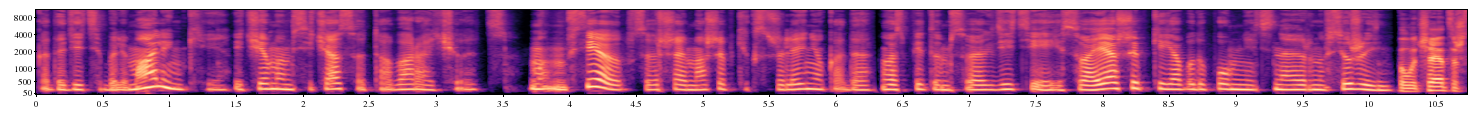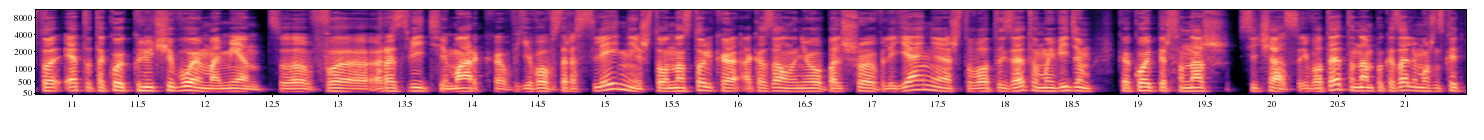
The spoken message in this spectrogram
когда дети были маленькие, и чем им сейчас это оборачивается. Мы все совершаем ошибки, к сожалению, когда воспитываем своих детей. И свои ошибки я буду помнить, наверное, всю жизнь. Получается, что это такой ключевой момент э, в развитии Марка, в его взрослении, что он настолько оказал на него большое влияние, что вот из этого мы видим, какой персонаж сейчас. И вот это нам показали, можно сказать,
